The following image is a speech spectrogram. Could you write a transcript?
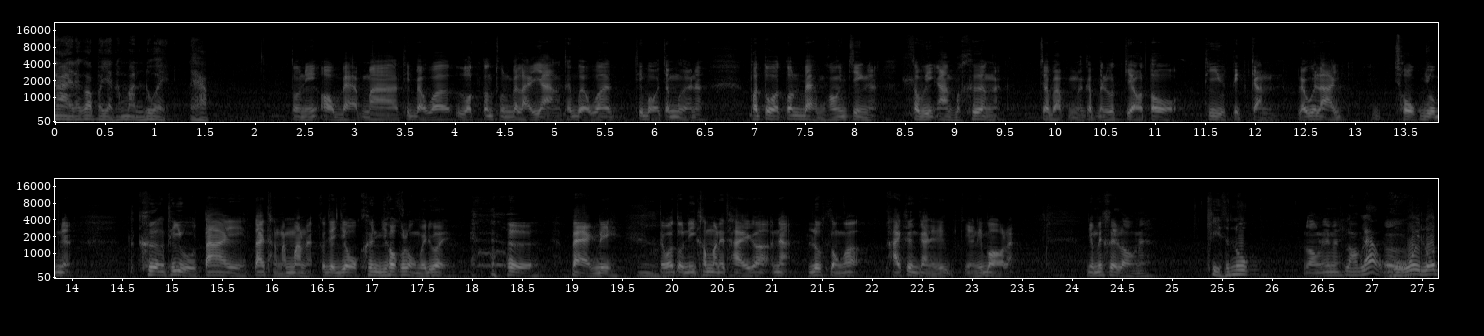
ง่าย แล้วก็ประหยัดน้ำมันด้วยนะครับ ตัวนี้ออกแบบมาที่แบบว่าลดต้นทุนไปหลายอย่าง ถ้าแบบว่าที่บอกจะเหมือนนะเพราะตัวต้นแบบของเขาจริงๆอะสวิงอาร์มกับเครื่องอะจะแบบเหมือนกับเป็นรถเกียร์ออโต้ที่อยู่ติดกัน แล้วเวลาโชคยุบเนี่ยเครื่องที่อยู่ใต้ใต้ถังน้ำมันอะก็จะโยกขึ้นโยกลงไปด้วยเออแปลกดี แต่ว่าตัวนี้เข้ามาในไทยก็น่ะรูปทรงก็คล้ายคลึงกันอย่างที่อย่างที่บอกแหละ ยังไม่เคยลองนะ ขี่สนุกลองได้ไหมลองแล้วเอโอ้อโหรถ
